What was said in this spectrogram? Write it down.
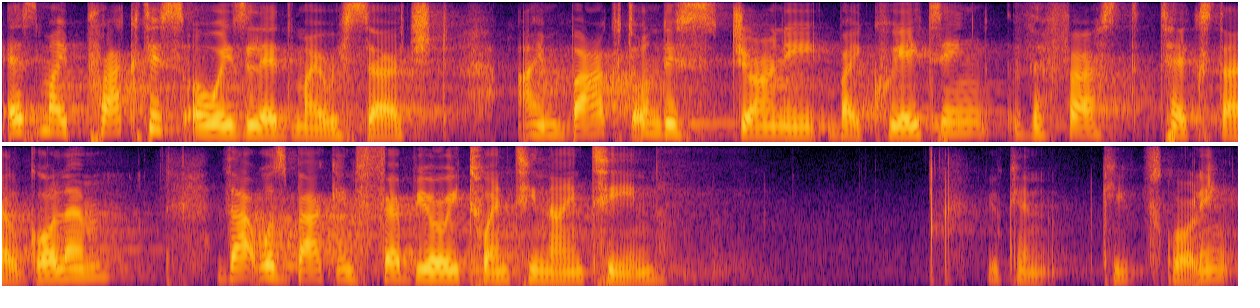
As my practice always led my research, I embarked on this journey by creating the first textile golem. That was back in February 2019. You can keep scrolling.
